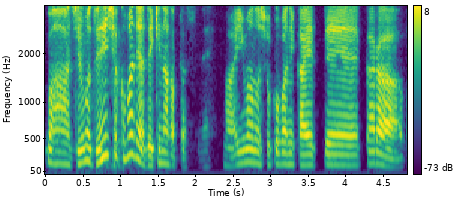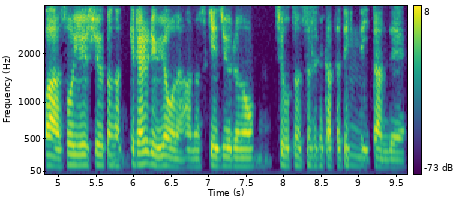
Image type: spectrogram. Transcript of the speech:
まあ、自分は前職まではできなかったですね。まあ、今の職場に変えてから、まあ、そういう習慣がつけられるような、あの、スケジュールの仕事の進め方できていたんで、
